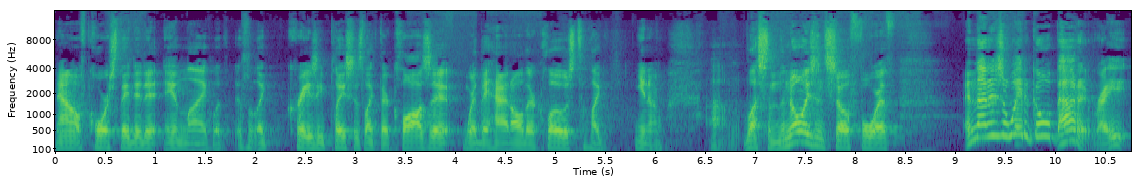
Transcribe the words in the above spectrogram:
Now, of course, they did it in like like crazy places like their closet where they had all their clothes to like you know um, lessen the noise and so forth. And that is a way to go about it, right?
